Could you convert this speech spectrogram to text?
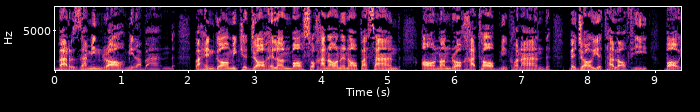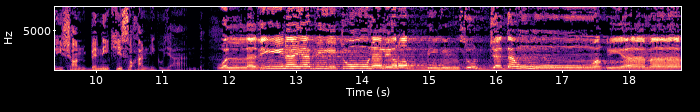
بر زمین راه می روند و هنگامی که جاهلان با سخنان ناپسند آنان را خطاب می کنند به جای تلافی با ایشان به نیکی سخن می گویند والذین یبیتون لربهم سجدا و قیاما.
